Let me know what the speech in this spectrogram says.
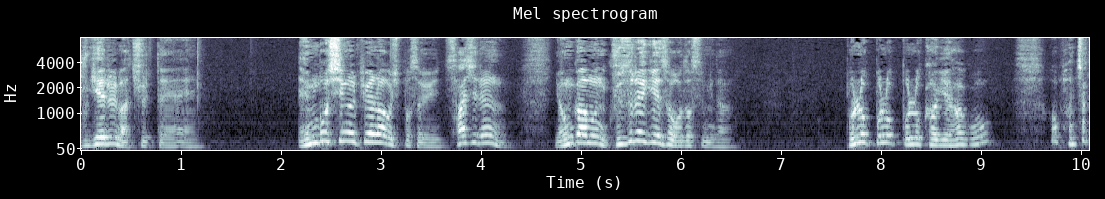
무게를 맞출 때 엠보싱을 표현하고 싶었어요. 사실은 영감은 구슬레기에서 얻었습니다. 볼록볼록볼록하게 하고 어, 반짝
